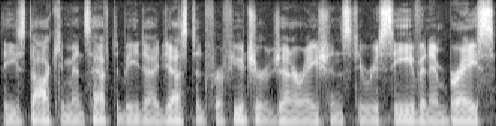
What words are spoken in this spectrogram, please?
these documents have to be digested for future generations to receive and embrace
